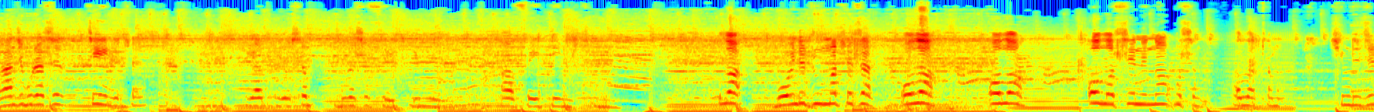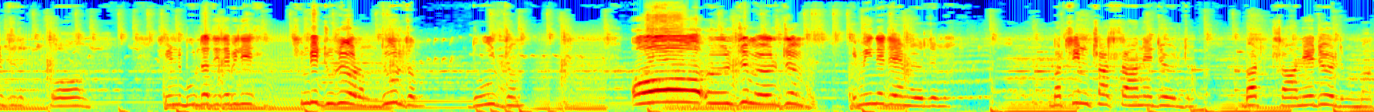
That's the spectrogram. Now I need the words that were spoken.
Bence burası tehlike. Ya burası, burası fake bilmiyorum. Ha fake değilmiş tamam. Allah bu oyunda durmak yasak. Allah Allah Allah seni ne yapmasın. Allah tamam. Şimdi zır zır. Oh. Şimdi burada gidebiliriz. Şimdi duruyorum. Durdum. Durdum. Aa öldüm öldüm. Yemin ederim öldüm. Bakayım kaç saniyede öldüm. Bak saniyede öldüm bak.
